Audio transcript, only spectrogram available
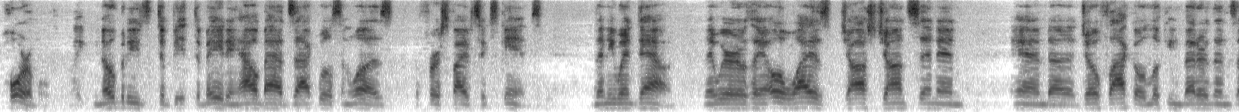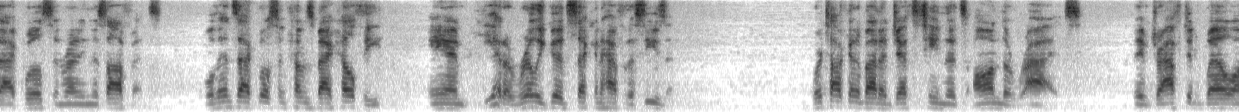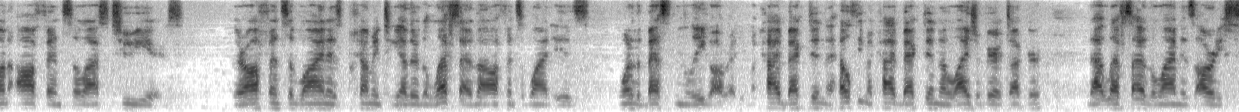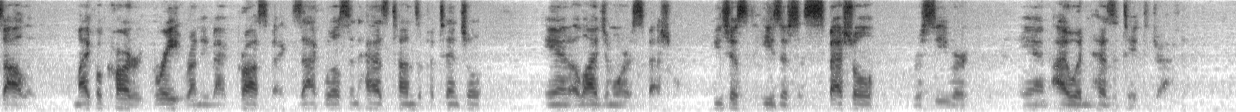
Horrible. Like nobody's deb- debating how bad Zach Wilson was the first five six games. Then he went down. Then we were saying, oh, why is Josh Johnson and and uh, Joe Flacco looking better than Zach Wilson running this offense? Well, then Zach Wilson comes back healthy, and he had a really good second half of the season. We're talking about a Jets team that's on the rise. They've drafted well on offense the last two years. Their offensive line is coming together. The left side of the offensive line is one of the best in the league already. Mekhi Becton, a healthy Mekhi Becton, Alijah Vera-Tucker, that left side of the line is already solid. Michael Carter, great running back prospect. Zach Wilson has tons of potential, and Elijah Moore is special. He's just he's just a special receiver, and I wouldn't hesitate to draft him.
